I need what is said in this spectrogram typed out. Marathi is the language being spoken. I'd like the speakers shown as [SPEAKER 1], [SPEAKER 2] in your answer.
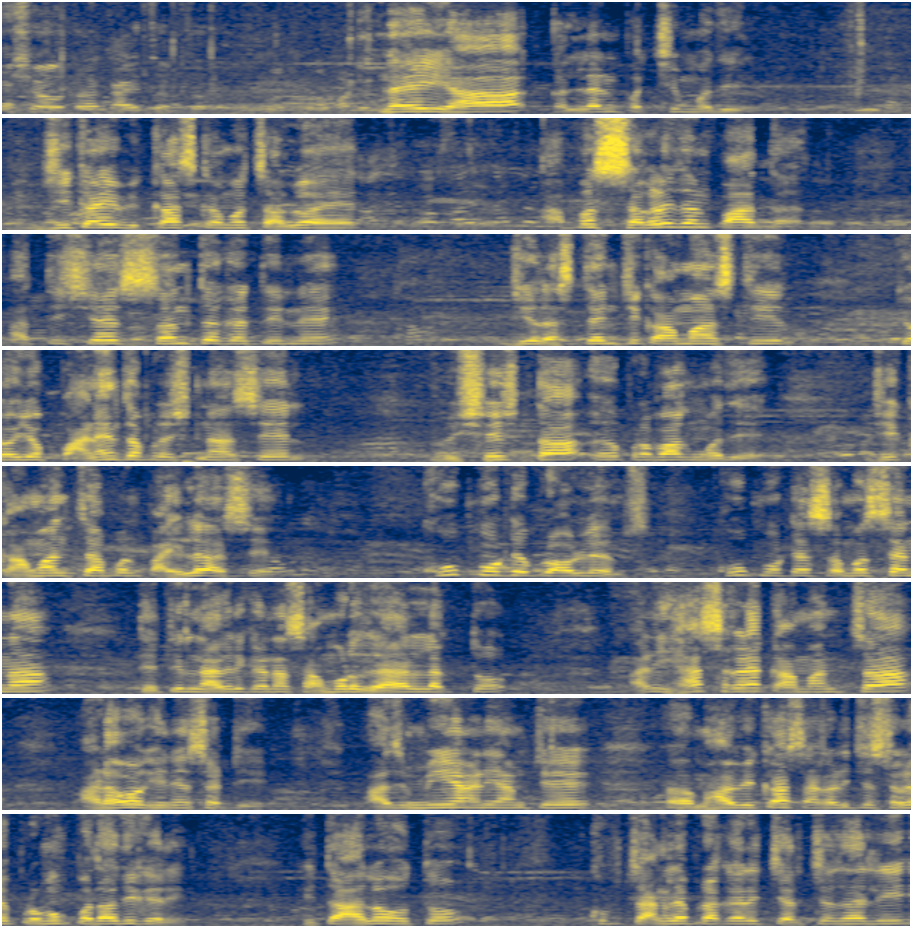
[SPEAKER 1] विषय होता? काय चर्चा
[SPEAKER 2] नाही ह्या कल्याण पश्चिममधील जी काही विकास कामं चालू आहेत आपण सगळेजण पाहतात अतिशय संत गतीने जी रस्त्यांची कामं असतील किंवा जो पाण्याचा प्रश्न असेल विशेषतः अप्रभागमध्ये प्रभागमध्ये जे कामांचं आपण पाहिलं असेल खूप मोठे प्रॉब्लेम्स खूप मोठ्या समस्यांना तेथील नागरिकांना सामोरं जायला लागतो. आणि ह्या सगळ्या कामांचा आढावा घेण्यासाठी आज मी आणि आमचे महाविकास आघाडीचे सगळे प्रमुख पदाधिकारी इथं आलो होतो. खूप चांगल्या प्रकारे चर्चा झाली.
